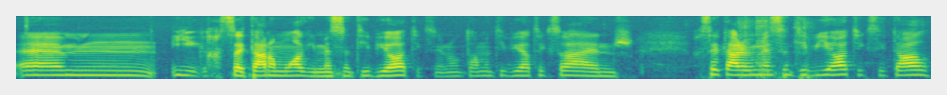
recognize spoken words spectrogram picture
hum, e receitaram-me logo imensos antibióticos, eu não tomo antibióticos há anos. Receitaram imensos antibióticos e tal,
